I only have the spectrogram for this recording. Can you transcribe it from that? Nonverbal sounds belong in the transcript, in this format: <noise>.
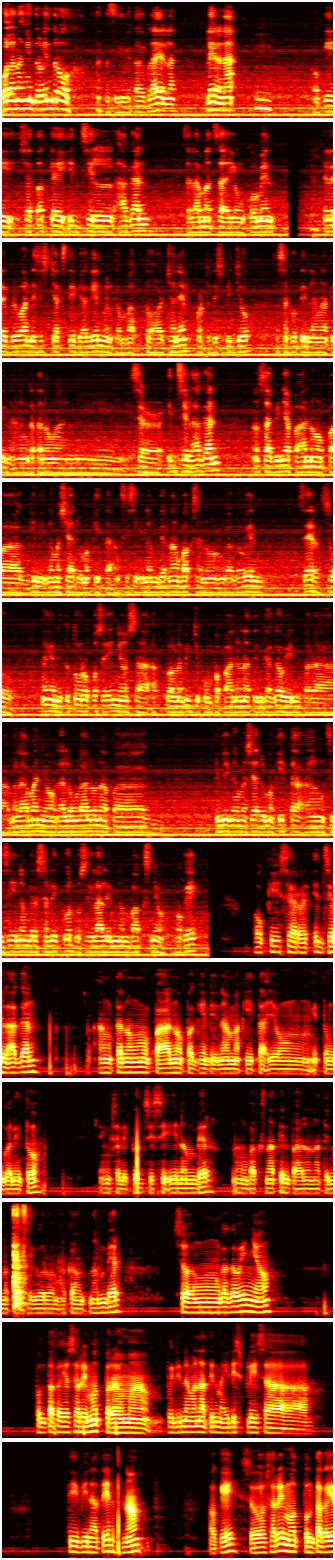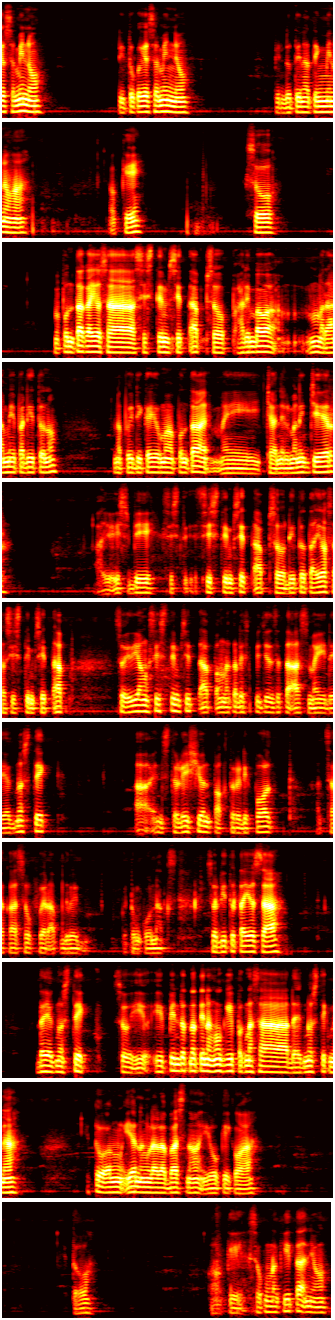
wala nang intro-intro. <laughs> Sige, may tayo playan lang. Play na na. Mm. Okay, shout out kay Idsil Agan. Salamat sa iyong comment. Hello everyone, this is Jax TV again. Welcome back to our channel. For today's video, sasagutin lang natin ang katanungan ni Sir Idsil Agan. No, sabi niya paano pag hindi na masyado makita ang CCE number ng box, ano ang gagawin? Sir, so ngayon ituturo ko sa inyo sa actual na video kung paano natin gagawin para malaman nyo, lalong-lalo na pag hindi na masyado makita ang CC number sa likod o sa ilalim ng box nyo. Okay? Okay, Sir Edsel Agan. Ang tanong mo paano pag hindi na makita yung itong ganito, yung sa likod CCE number ng box natin, paano natin makuha ang account number. So, ang gagawin nyo, punta kayo sa remote para ma pwede naman natin ma-display sa TV natin, no? Okay, so sa remote, punta kayo sa menu. Dito kayo sa menu. Pindutin nating menu ha. Okay. So, mapunta kayo sa system setup. So, halimbawa, marami pa dito, no? Na pwede kayo mapunta. May channel manager, USB, syst- system setup. So, dito tayo sa system setup. So, yung system setup, ang nakadisplay dyan sa taas, may diagnostic, ah, installation, factory default, at saka software upgrade, itong Konax. So, dito tayo sa diagnostic. So, ipindot natin ang okay pag nasa diagnostic na. Ito ang, yan ang lalabas na i-okay ko ha. Ito. Okay. So, kung nakita nyo,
